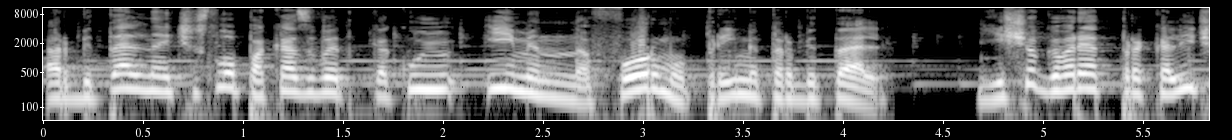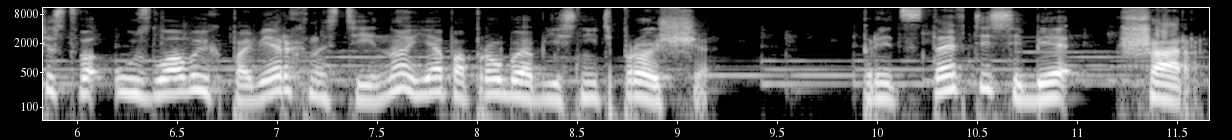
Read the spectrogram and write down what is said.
орбитальное число показывает, какую именно форму примет орбиталь. Еще говорят про количество узловых поверхностей, но я попробую объяснить проще. Представьте себе шар.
